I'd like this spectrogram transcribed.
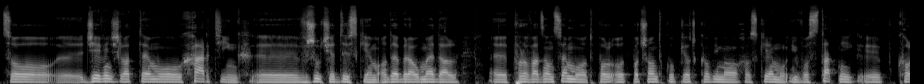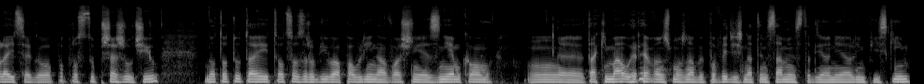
co 9 lat temu Harting y, w rzucie dyskiem odebrał medal y, prowadzącemu od, po, od początku Piotrkowi Małachowskiemu i w ostatniej y, kolejce go po prostu przerzucił. No to tutaj to, co zrobiła Paulina właśnie z Niemką, taki mały rewanż, można by powiedzieć, na tym samym stadionie olimpijskim.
